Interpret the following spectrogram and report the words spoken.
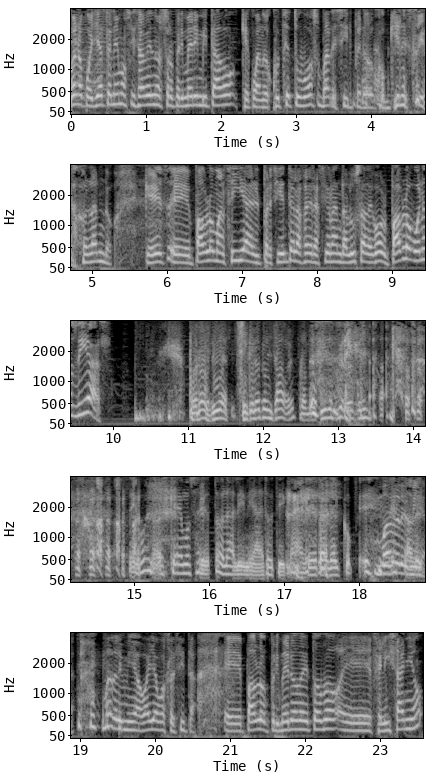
Bueno, pues ya tenemos, Isabel, nuestro primer invitado, que cuando escuche tu voz va a decir, pero ¿con quién estoy hablando? Que es eh, Pablo Mansilla, el presidente de la Federación Andaluza de Golf. Pablo, buenos días. Buenos días. Sí que lo he pensado, ¿eh? Prometido que lo he pensado. Sí, bueno, es que hemos abierto la línea erótica de Ryder Cope. Madre mía, madre mía, vaya vocecita. Eh, Pablo, primero de todo, eh, feliz año.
